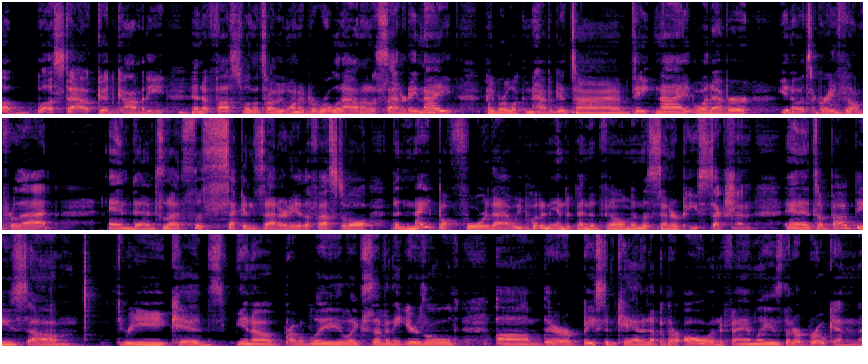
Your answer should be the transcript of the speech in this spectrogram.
a bust out good comedy in a festival. That's why we wanted to roll it out on a Saturday night. People are looking to have a good time, date night, whatever. You know, it's a great film for that. And then, so that's the second Saturday of the festival. The night before that, we put an independent film in the centerpiece section. And it's about these um, three kids, you know, probably like seven, eight years old. Um, they're based in Canada, but they're all in families that are broken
